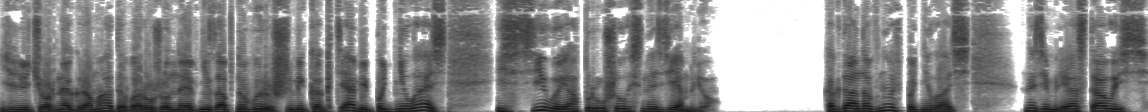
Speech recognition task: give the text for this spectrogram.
Ее черная громада, вооруженная внезапно выросшими когтями, поднялась и с силой опрушилась на землю. Когда она вновь поднялась, на земле осталось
